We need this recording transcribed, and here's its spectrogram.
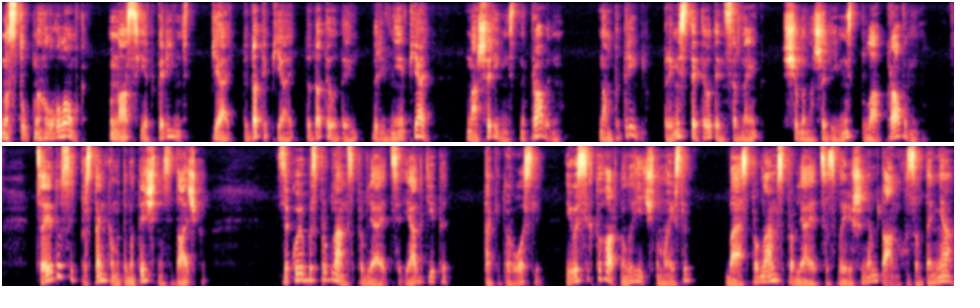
Наступна головоломка. У нас є така рівність. 5 додати 5 додати 1 дорівнює 5. Наша рівність неправильна. Нам потрібно перемістити один сирник, щоб наша рівність була правильною. Це є досить простенька математична задачка, з якою без проблем справляються як діти, так і дорослі. І усі, хто гарно логічно мислить, без проблем справляється з вирішенням даного завдання.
